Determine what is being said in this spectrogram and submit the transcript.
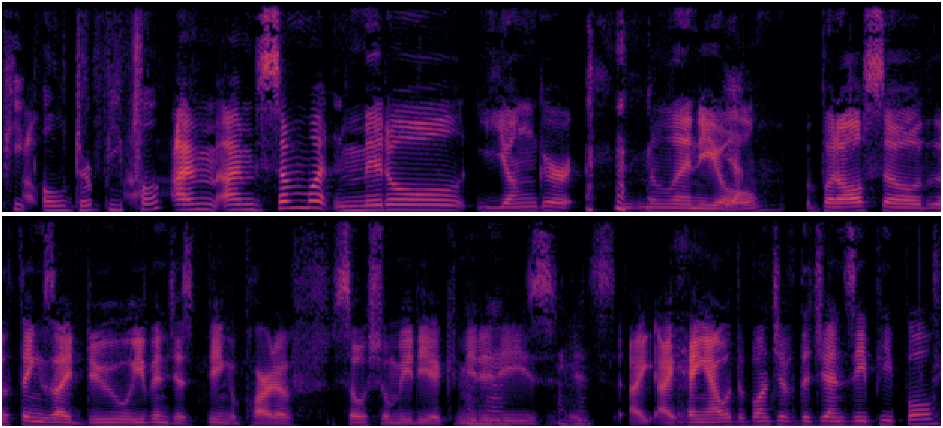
pe- Oh. older people. I'm I'm somewhat middle, younger millennial, but also the things I do, even just being a part of social media mm-hmm. communities, mm-hmm. it's I, I hang out with a bunch of the Gen Z people,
